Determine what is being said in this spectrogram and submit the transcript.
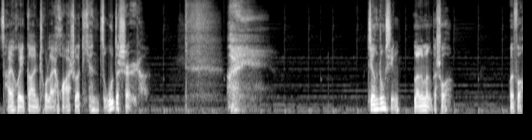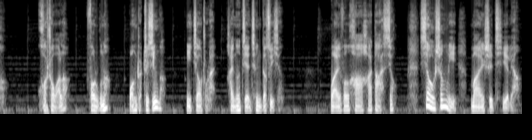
才会干出来画蛇添足的事儿啊！哎，江中行冷冷的说：“文峰，话说完了，方如呢？王者之星呢？你交出来，还能减轻你的罪行。”晚风哈哈大笑，笑声里满是凄凉。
